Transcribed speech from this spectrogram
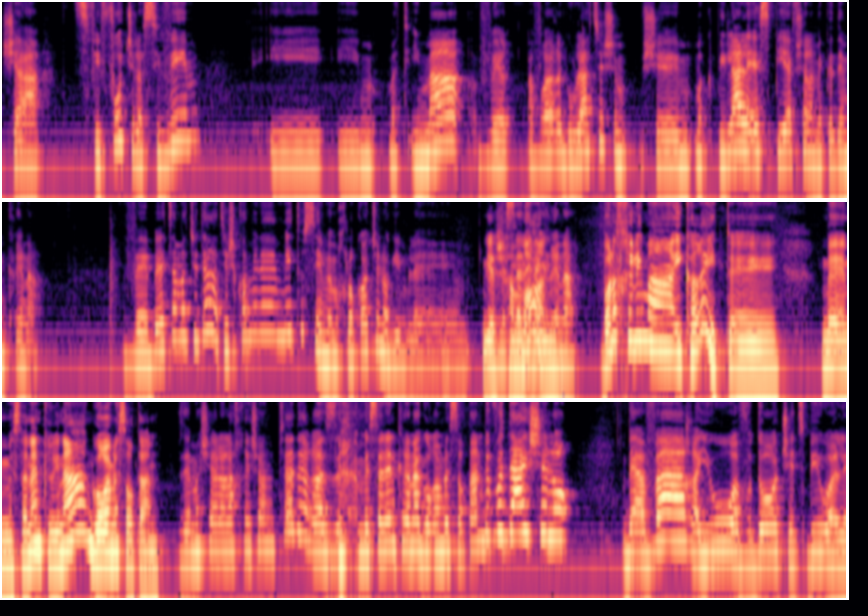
שהצפיפות של הסיבים היא, היא מתאימה ועברה רגולציה ש, שמקבילה ל-SPF של המקדם קרינה. ובעצם את יודעת, יש כל מיני מיתוסים ומחלוקות שנוגעים למסנן המון. קרינה. בוא נתחיל עם העיקרית. אה, מסנן קרינה גורם לסרטן. זה מה שאלה לך ראשון? בסדר, אז מסנן קרינה גורם לסרטן? בוודאי שלא. בעבר היו עבודות שהצביעו על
